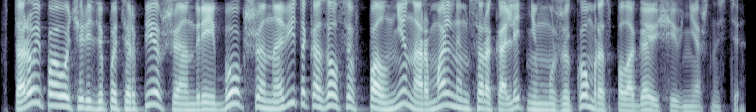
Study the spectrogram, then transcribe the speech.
Второй по очереди потерпевший Андрей Бокша на вид оказался вполне нормальным сорокалетним мужиком располагающей внешности.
